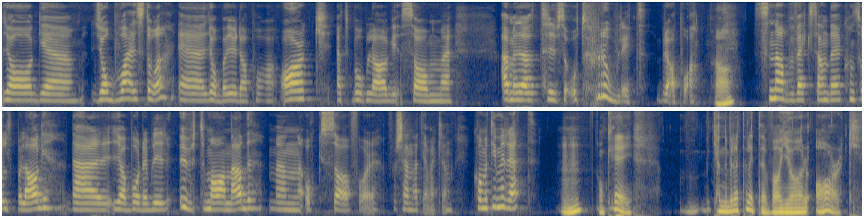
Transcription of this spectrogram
jag, eh, Jobwise då, eh, jobbar ju idag på ARK, ett bolag som eh, jag trivs så otroligt bra på. Ja. Snabbväxande konsultbolag där jag både blir utmanad men också får, får känna att jag verkligen kommer till min rätt. Mm, Okej. Okay. Kan du berätta lite, vad gör ARK?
